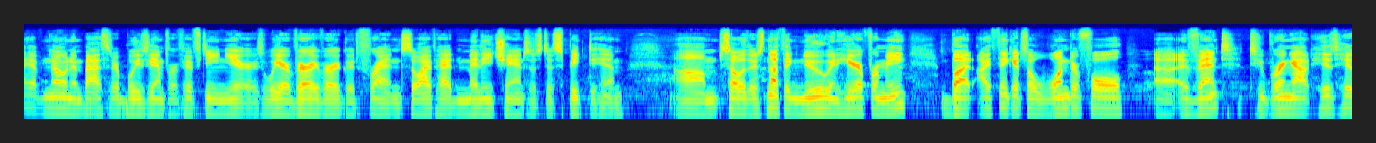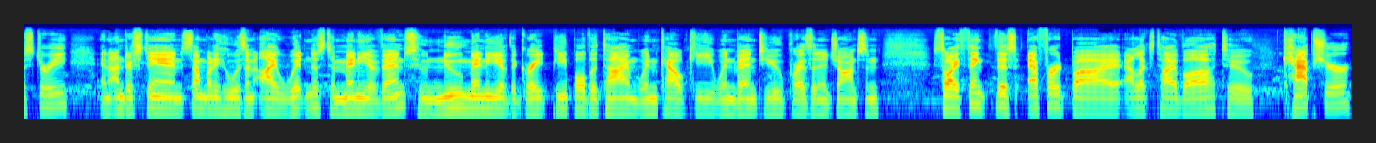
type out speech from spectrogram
I have known Ambassador Bùi Diễm for 15 years. We are very, very good friends, so I've had many chances to speak to him. Um, so there's nothing new in here for me, but I think it's a wonderful uh, event to bring out his history and understand somebody who was an eyewitness to many events, who knew many of the great people of the time, Win Kao Ki, Win Van Tu, President Johnson. So I think this effort by Alex Taiva to capture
